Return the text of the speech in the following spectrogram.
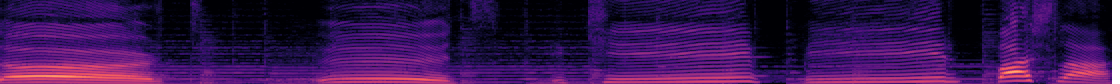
4 3 2 1 başla.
